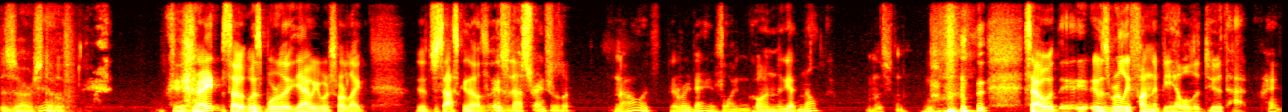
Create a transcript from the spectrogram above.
bizarre stuff. right? So it was more like, yeah, we were sort of like just asking us, isn't that strange? I was like, no, it's every day. It's like going to get milk. So it, it was really fun to be able to do that, right?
